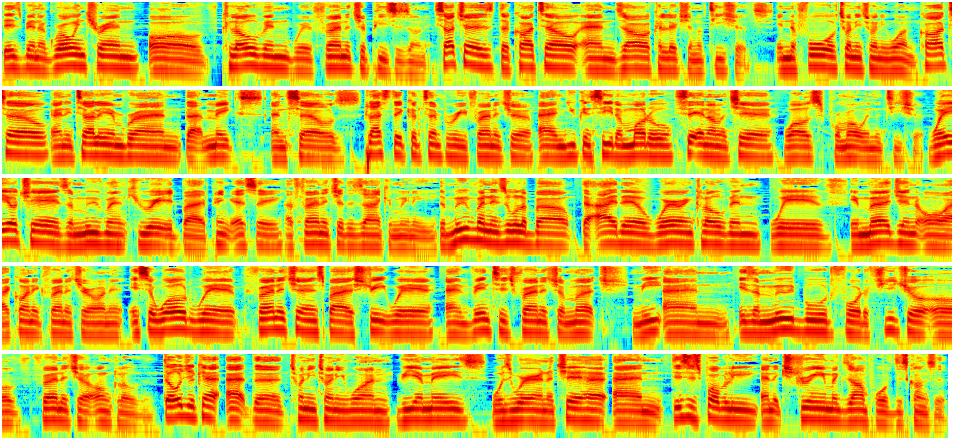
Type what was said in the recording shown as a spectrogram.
There's been a growing trend of clothing with furniture pieces on it, such as the Kartell and Zara collection of t-shirts in the fall of 2021. Kartell, an Italian brand that makes and sells plastic contemporary furniture, and you can see the model sitting on a chair whilst promoting the t-shirt. Wear Your Chair is a movement curated by Pink Essay, a furniture design community. The movement is all about the idea of wearing clothing with emerging or iconic furniture on it. It's a world where furniture inspired streetwear and vintage furniture merch meet and is a mood board for the future of furniture on clothing. Doja Cat at the 2021 VMAs was wearing a chair hat and this is probably an extreme example of this concept.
